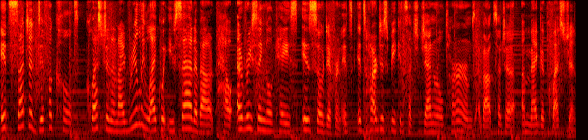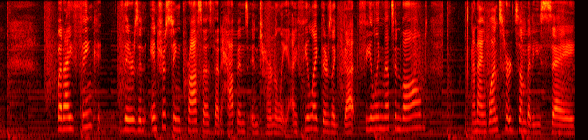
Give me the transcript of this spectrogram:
It's such a difficult question, and I really like what you said about how every single case is so different. It's it's hard to speak in such general terms about such a, a mega question. But I think there's an interesting process that happens internally. I feel like there's a gut feeling that's involved. And I once heard somebody say,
